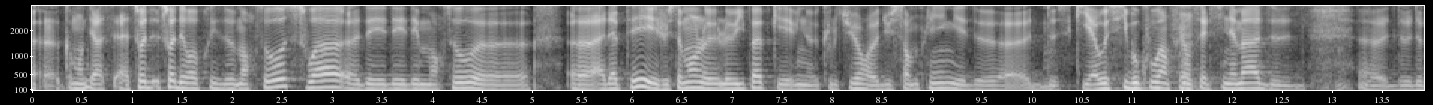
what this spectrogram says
euh, euh, comment dire, à soit, des reprises de morceaux, soit euh, des, des, morceaux euh, euh, adaptés. Et justement, le, hip-hop, qui est une culture euh, du sampling et de, euh, de ce qui a aussi beaucoup influencé le cinéma de, euh, de,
